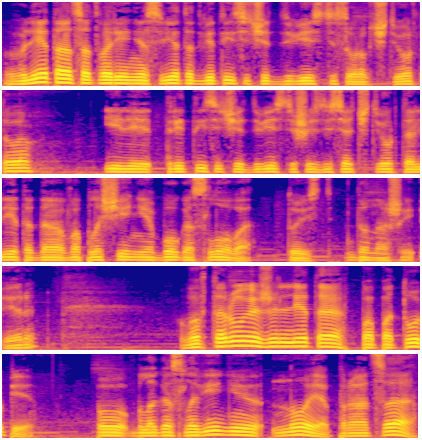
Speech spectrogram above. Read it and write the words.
В лето от сотворения света 2244 или 3264 лета до воплощения Бога Слова, то есть до нашей эры, во второе же лето по потопе по благословению Ноя, праотца,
